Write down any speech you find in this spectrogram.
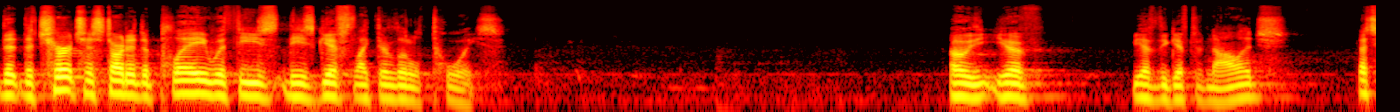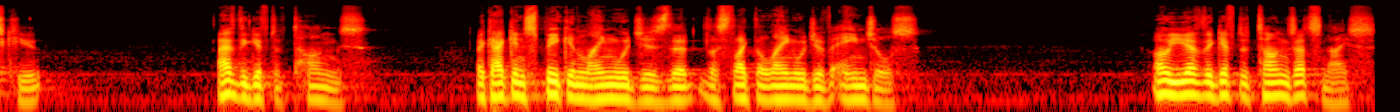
that the church has started to play with these, these gifts like they're little toys. Oh, you have, you have the gift of knowledge? That's cute. I have the gift of tongues. Like I can speak in languages that that's like the language of angels. Oh, you have the gift of tongues? That's nice.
